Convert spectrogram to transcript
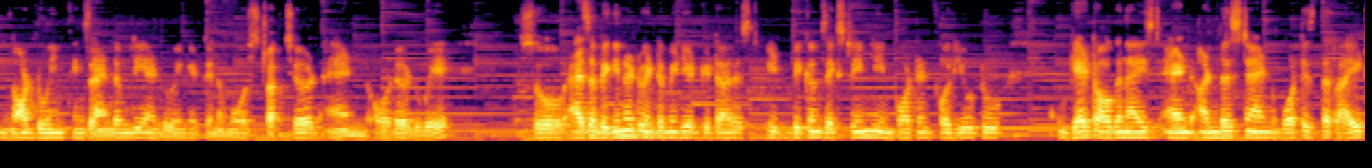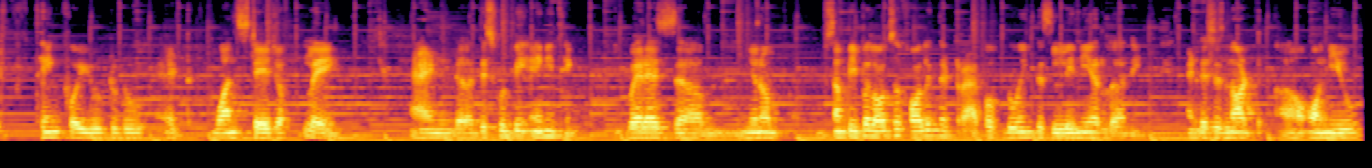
not doing things randomly and doing it in a more structured and ordered way. So, as a beginner to intermediate guitarist, it becomes extremely important for you to get organized and understand what is the right thing for you to do at one stage of playing. And uh, this could be anything. Whereas um, you know some people also fall in the trap of doing this linear learning. And this is not uh, on you.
